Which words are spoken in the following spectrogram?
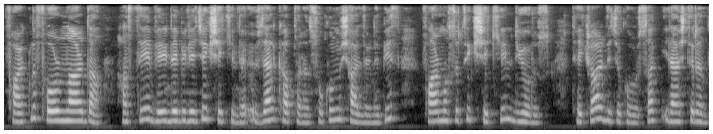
farklı formlarda hastaya verilebilecek şekilde özel kaplara sokulmuş hallerine biz farmasötik şekil diyoruz. Tekrar edecek olursak ilaçların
